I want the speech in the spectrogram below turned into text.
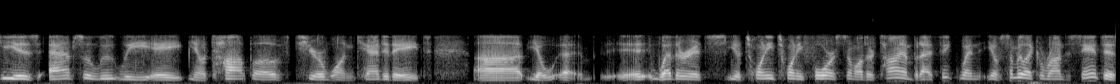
he is absolutely a you know top of tier one candidate. Uh, you know uh, whether it's you know 2024 or some other time, but I think when you know somebody like Ron DeSantis,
